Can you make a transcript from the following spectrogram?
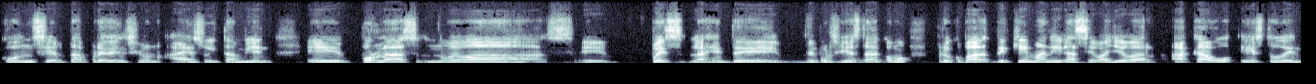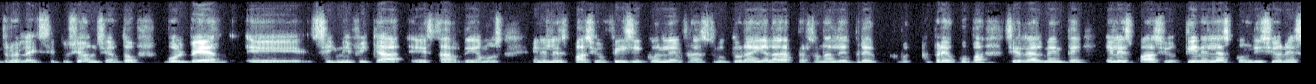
con cierta prevención a eso y también eh, por las nuevas eh, pues la gente de, por sí está como preocupada de qué manera se va a llevar a cabo esto dentro de la institución, ¿cierto? Volver eh, significa estar, digamos, en el espacio físico, en la infraestructura y a la persona le preocupa si realmente el espacio tiene las condiciones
